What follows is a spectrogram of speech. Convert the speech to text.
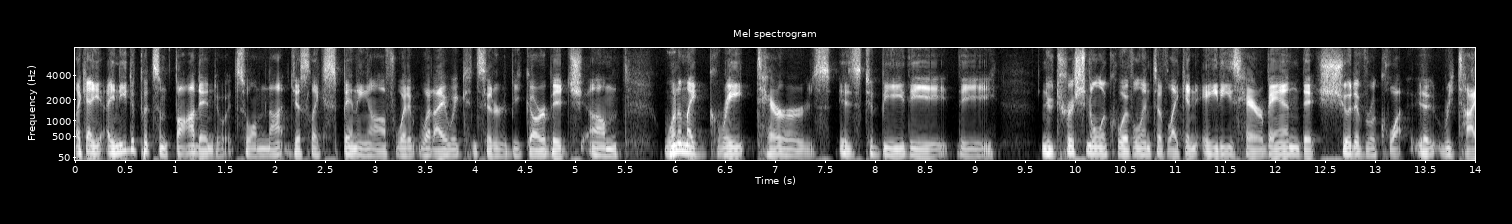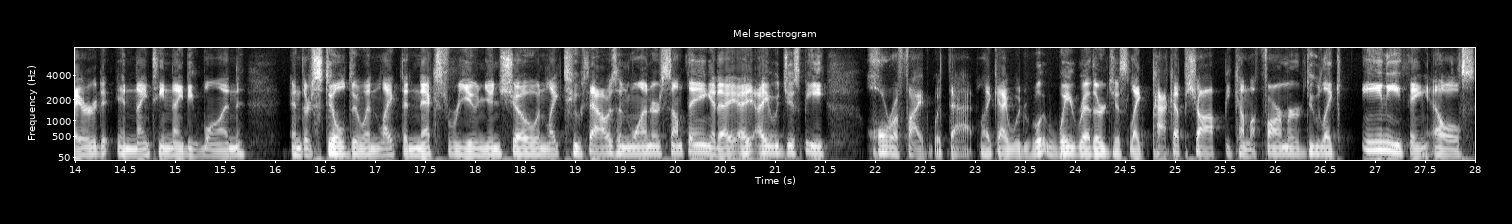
like I, I need to put some thought into it so I'm not just like spinning off what what I would consider to be garbage. Um, one of my great terrors is to be the the nutritional equivalent of like an 80s hairband that should have requ- uh, retired in 1991 and they're still doing like the next reunion show in like 2001 or something and I, I, I would just be horrified with that like i would w- way rather just like pack up shop become a farmer do like anything else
